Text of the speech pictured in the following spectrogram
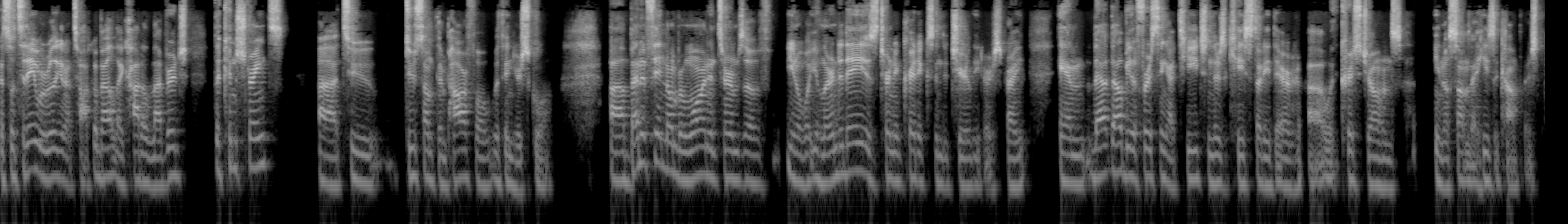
And so today we're really going to talk about like how to leverage the constraints uh, to do something powerful within your school. Uh, benefit number one in terms of you know what you learned today is turning critics into cheerleaders, right? And that that'll be the first thing I teach. And there's a case study there uh, with Chris Jones you know something that he's accomplished.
